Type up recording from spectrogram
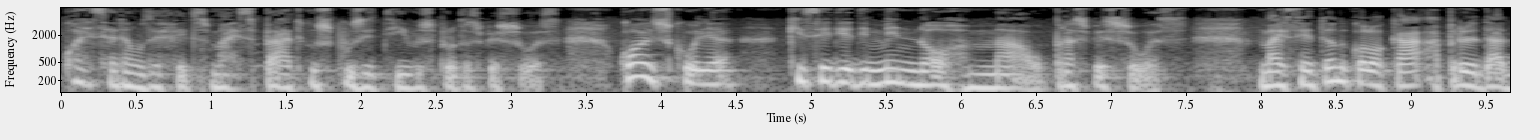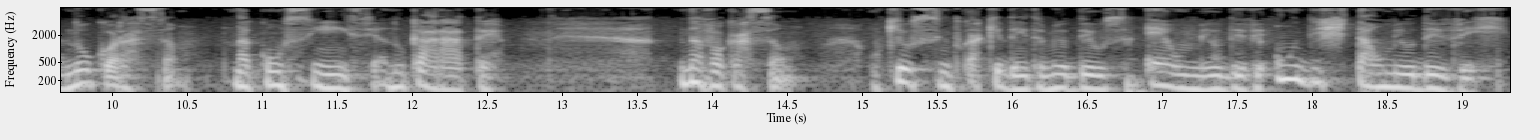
Quais serão os efeitos mais práticos, positivos para outras pessoas? Qual a escolha que seria de menor mal para as pessoas, mas tentando colocar a prioridade no coração, na consciência, no caráter, na vocação? O que eu sinto aqui dentro, meu Deus, é o meu dever. Onde está o meu dever?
